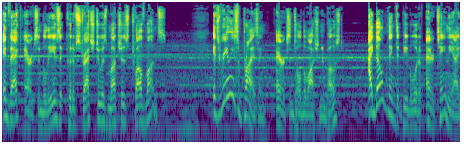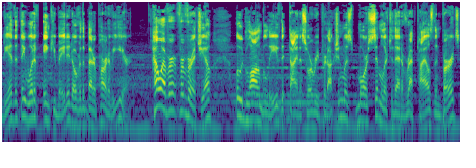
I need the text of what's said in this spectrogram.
In fact, Erickson believes it could have stretched to as much as 12 months. It's really surprising, Erickson told the Washington Post. I don't think that people would have entertained the idea that they would have incubated over the better part of a year. However, for Varricchio, who'd long believed that dinosaur reproduction was more similar to that of reptiles than birds,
